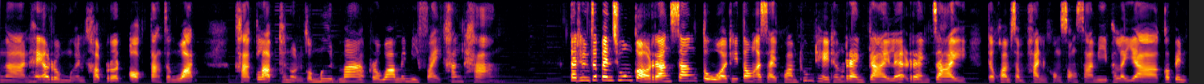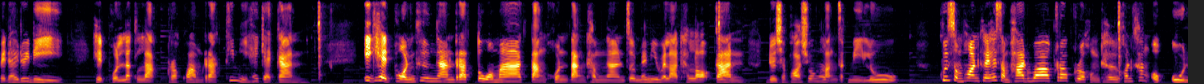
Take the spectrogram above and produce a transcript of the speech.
ำงานให้อารมณ์เหมือนขับรถออกต่างจังหวัด ขากลับถนนก็มืดมาก เพราะว่าไม่มีไฟข้างทาง แต่ถึงจะเป็นช่วงก่อร่างสร้างตัวที่ต้องอาศัยความทุ่มเททั้งแรงกายและแรงใจ แต่ความสัมพันธ์ของสองสามีภรรยาก็เป็นไปได้ด้วยดี เหตุผลหลักๆ เพราะความรักที่มีให้แก่กันอีกเหตุผลคืองานรัดตัวมากต่างคนต่างทำงานจนไม่มีเวลาทะเลาะกัน โดยเฉพาะช่วงหลังจากมีลูก คุณสมพรเคยให้สัมภาษณ์ว่าครอบครัวของเธอค่อนข้างอบอุ่น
